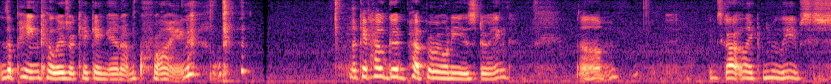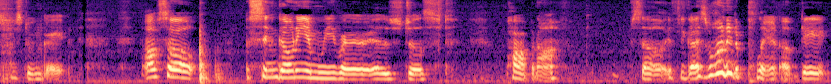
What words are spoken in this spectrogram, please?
The painkillers are kicking in. I'm crying. Look at how good pepperoni is doing. Um he's got like new leaves. She's doing great. Also syngonium weaver is just popping off so if you guys wanted a plant update.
